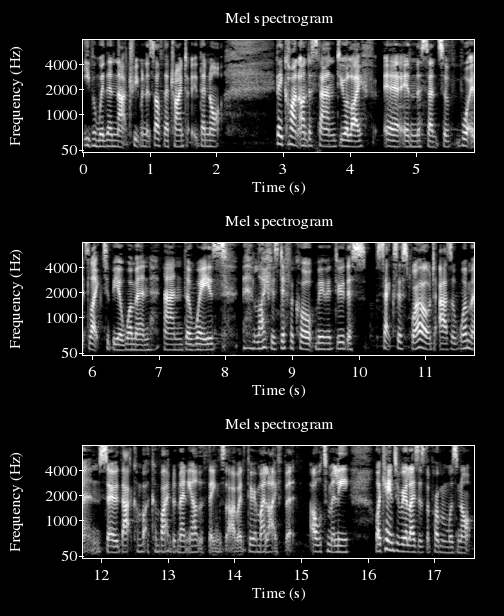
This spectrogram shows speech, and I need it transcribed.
even within that treatment itself, they're trying to, they're not, they can't understand your life uh, in the sense of what it's like to be a woman and the ways life is difficult moving through this sexist world as a woman. So that com- combined with many other things that I went through in my life, but ultimately, what I came to realize is the problem was not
